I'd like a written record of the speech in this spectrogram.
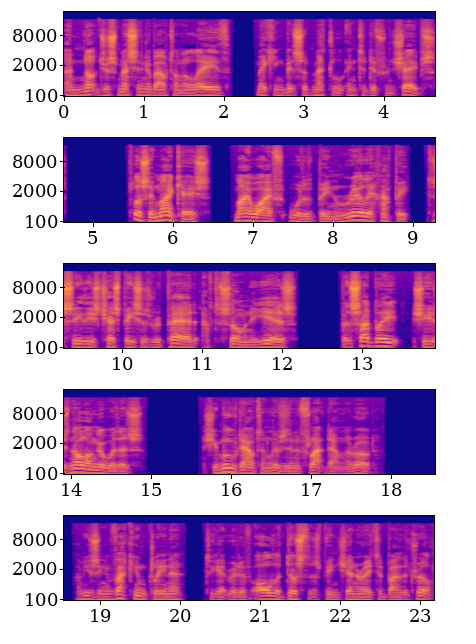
and not just messing about on a lathe making bits of metal into different shapes. Plus, in my case, my wife would have been really happy to see these chess pieces repaired after so many years, but sadly, she is no longer with us. She moved out and lives in a flat down the road. I'm using a vacuum cleaner to get rid of all the dust that's been generated by the drill.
